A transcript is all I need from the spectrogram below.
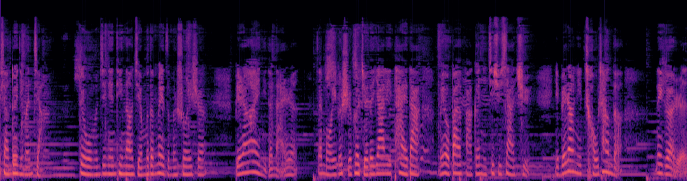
想对你们讲，对我们今天听到节目的妹子们说一声，别让爱你的男人在某一个时刻觉得压力太大，没有办法跟你继续下去，也别让你惆怅的那个人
